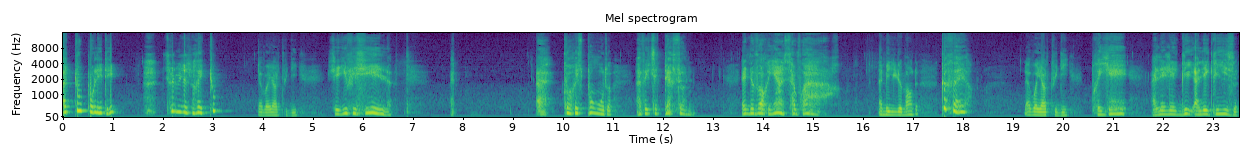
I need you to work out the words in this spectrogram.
à tout pour l'aider. Je lui donnerai tout. La voyante lui dit C'est difficile à, correspondre avec cette personne. Elle ne veut rien savoir. Amélie demande Que faire? La voyante lui dit Priez, allez à l'église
